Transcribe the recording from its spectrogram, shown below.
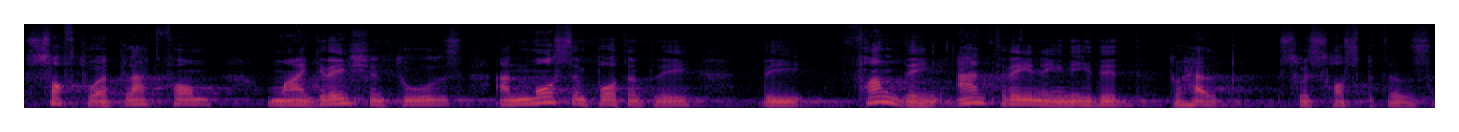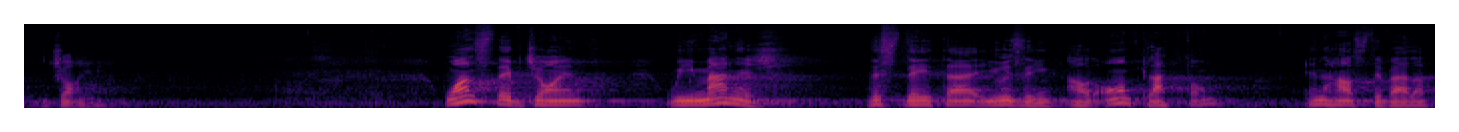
software platform, migration tools, and most importantly, the funding and training needed to help Swiss hospitals join. Once they've joined, we manage this data using our own platform, in-house developed,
